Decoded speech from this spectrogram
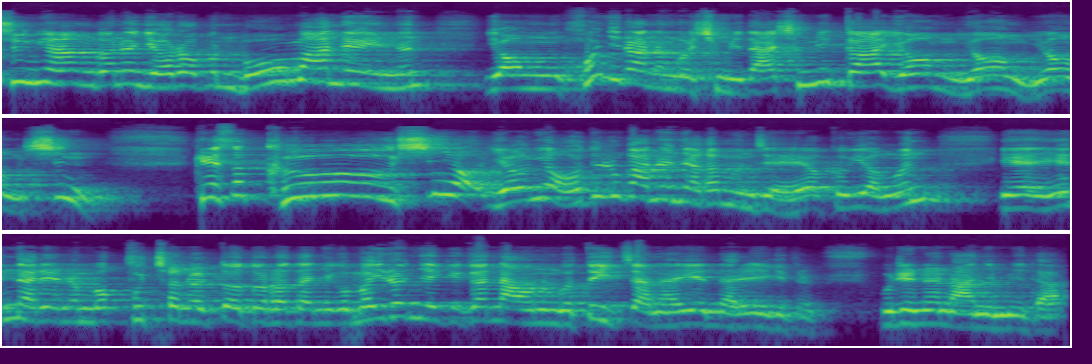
중요한 거는 여러분 몸 안에 있는 영혼이라는 것입니다. 아십니까? 영, 영, 영, 신. 그래서 그 신이, 영이 어디로 가느냐가 문제예요. 그 영은, 예, 옛날에는 뭐 구천을 떠돌아다니고 뭐 이런 얘기가 나오는 것도 있잖아요. 옛날 얘기들. 우리는 아닙니다.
